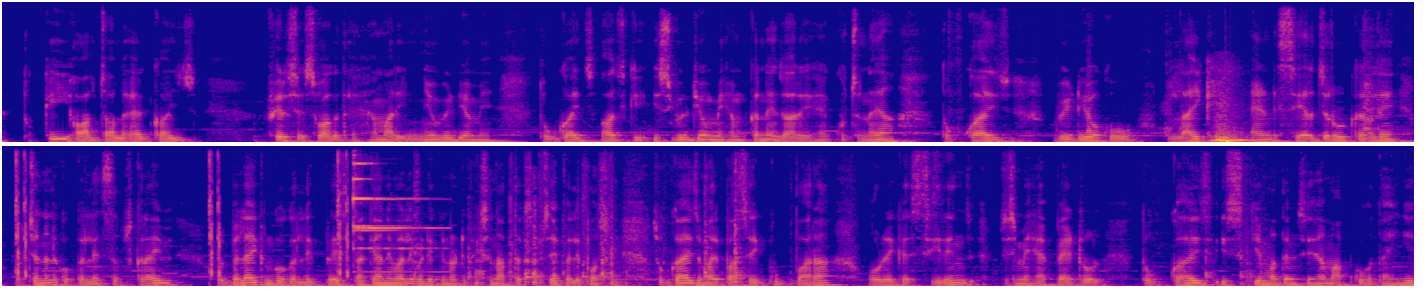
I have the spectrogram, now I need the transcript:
तो की हाल चाल है गाइज़ फिर से स्वागत है हमारी न्यू वीडियो में। तो गाइज़ आज की इस वीडियो में हम करने जा रहे हैं कुछ नया। तो गाइज़ वीडियो को लाइक एंड शेयर ज़रूर कर लें और चैनल को कर लें सब्सक्राइब और बेल आइकन को कर ले प्रेस ताकि आने वाली वीडियो की नोटिफिकेशन आप तक सबसे पहले पहुँचे। सो गाइज़ हमारे पास एक गुब्बारा और एक है सीरेंज जिसमें है पेट्रोल तो गाइज़ इसके माध्यम से हम आपको बताएँगे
